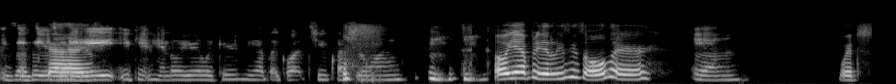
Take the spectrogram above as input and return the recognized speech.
Exactly. You're 28. You can't handle your liquor. He had like what, two glasses of wine? Oh yeah, but at least he's older. yeah, Which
